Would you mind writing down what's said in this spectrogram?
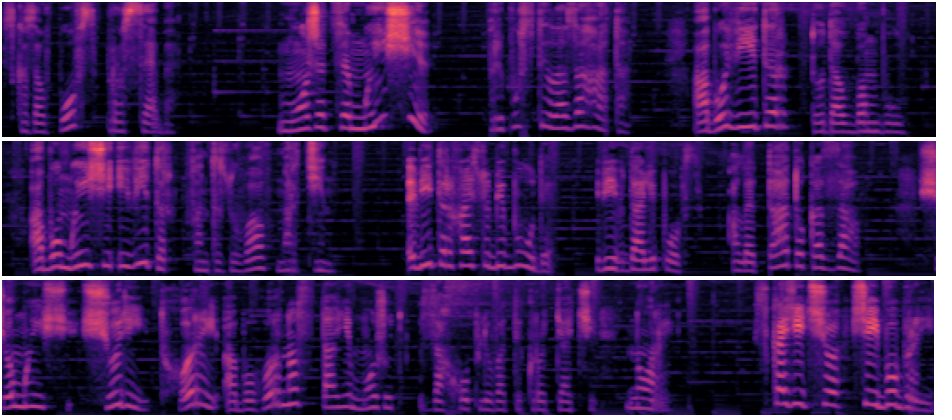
сказав повз про себе. Може, це миші? припустила загата. Або вітер, додав бамбул. Або миші і вітер, фантазував Мартін. Вітер хай собі буде, вів далі повз, але тато казав, що миші, щурі, тхори або горностаї можуть захоплювати кротячі нори. Скажіть, що ще й бобри,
